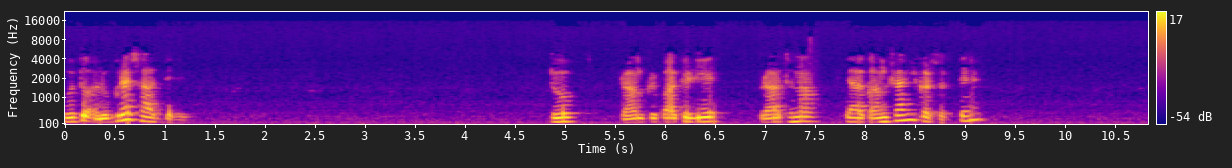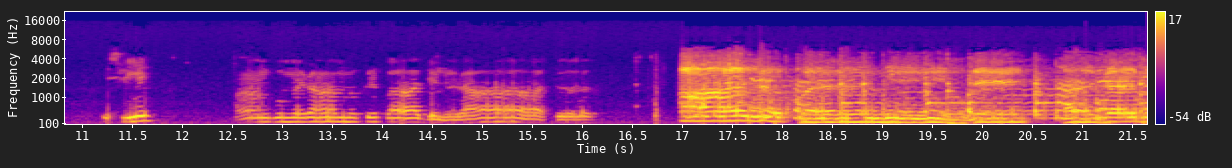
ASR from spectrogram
वो तो अनुग्रह साध्य है। तो राम कृपा के लिए प्रार्थना या आकांक्षा ही कर सकते हैं। इसलिए आंगु में राम कृपा दिन रात आल मेरे अगर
